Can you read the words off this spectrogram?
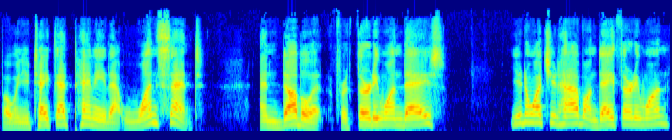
but when you take that penny, that one cent, and double it for 31 days, you know what you'd have on day 31?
